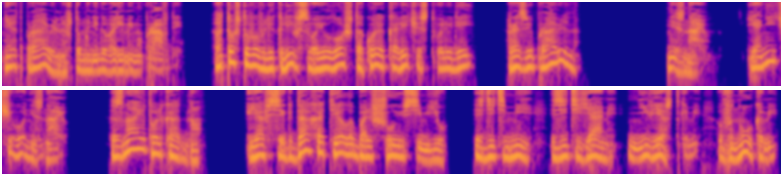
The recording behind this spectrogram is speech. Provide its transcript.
Нет, правильно, что мы не говорим ему правды. А то, что вовлекли в свою ложь такое количество людей, разве правильно? Не знаю. Я ничего не знаю. Знаю только одно. Я всегда хотела большую семью с детьми, зятьями, невестками, внуками,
